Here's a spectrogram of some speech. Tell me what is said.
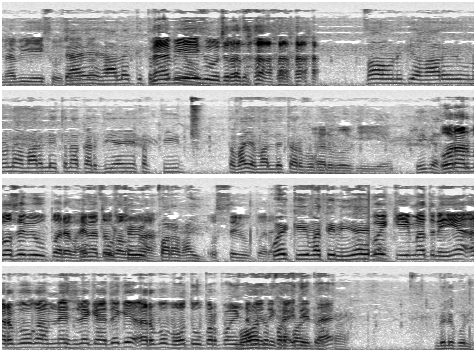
मैं भी यही सोच चाहे रहा कितनी मैं भी भी यही सोच रहा था। वाह उनकी हमारे उन्होंने हमारे लिए इतना कर दिया ये सब चीज़। तो भाई हमारे लिए तो अरबों की अरबों की है। ठीक है। और अरबों से भी ऊपर है भाई मैं तो उससे भी ऊपर है भाई। उससे भी ऊपर कोई कीमत ही नहीं है। कोई कीमत नहीं है। अरबों का हमने इसलिए कहते कि अरबों बहुत ऊपर पॉइंट में दिखाई देता है। है। बिल्कुल।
